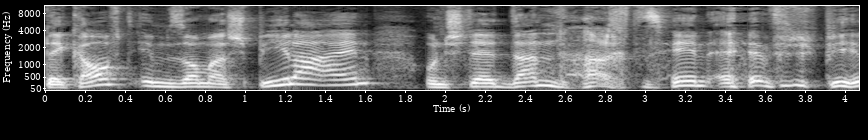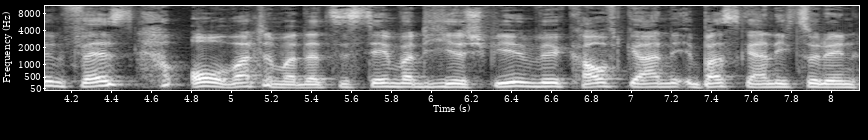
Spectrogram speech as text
der kauft im Sommer Spieler ein und stellt dann nach 10, 11 Spielen fest, oh, warte mal, das System, was ich hier spielen will, kauft gar nicht, passt gar nicht zu den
